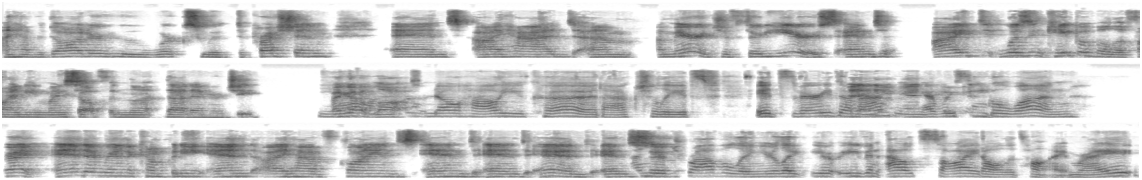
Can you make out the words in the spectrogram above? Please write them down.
I have a daughter who works with depression and I had um, a marriage of 30 years. And I d- wasn't capable of finding myself in that, that energy. Yeah, I got lost. I don't know how you could actually. It's it's very demanding. every single one. Right, and I ran a company, and I have clients, and and and and, and so you're traveling. You're like you're even outside all the time, right?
